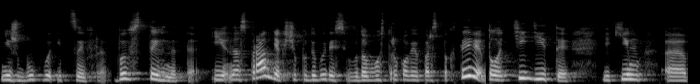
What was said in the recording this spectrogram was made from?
ніж букви і цифри. Ви встигнете. І насправді, якщо подивитись в довгостроковій перспективі, то ті діти, яким е,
